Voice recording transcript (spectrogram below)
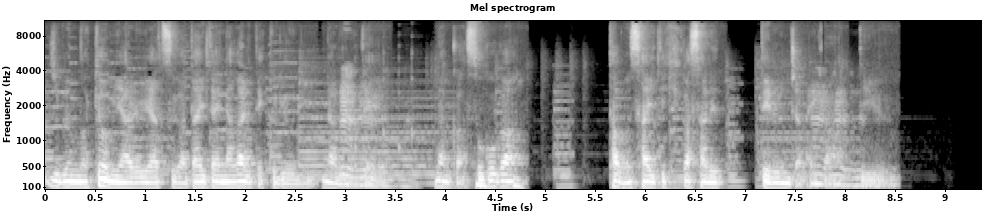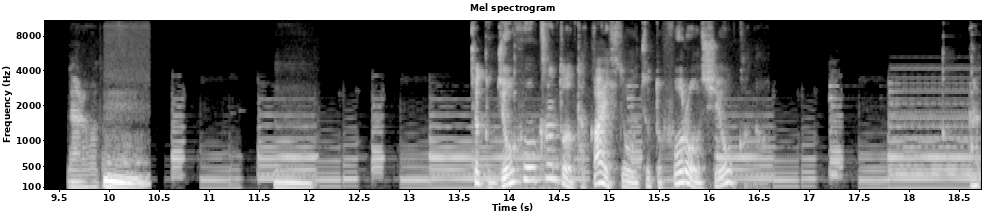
自分の興味あるやつが大体流れてくるようになるので、うんうんうんなんかそこが多分最適化されてるんじゃないかなっていう。なるほどう、んうんちょっと情報感度の高い人をちょっとフォローしようかな。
